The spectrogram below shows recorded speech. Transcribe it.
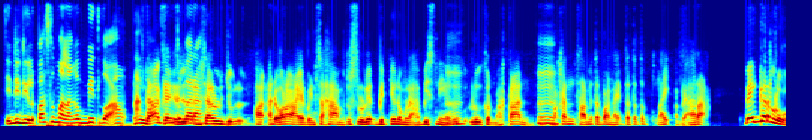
Jadi dilepas lu malah ngebit lu Enggak, kayak barang. misalnya lu ada orang ARB saham, terus lu lihat bitnya udah mulai habis nih, lu, Mm-mm. lu ikut makan, terus Mm. makan sahamnya terbang naik, tetep naik sampai arah. Beggar lu.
